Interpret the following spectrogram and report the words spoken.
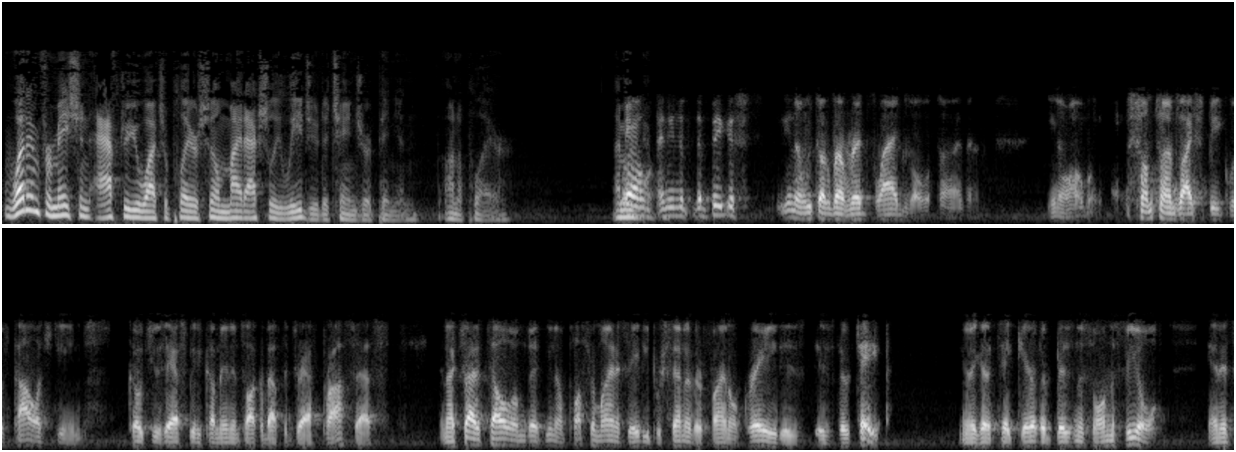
What information after you watch a player's film might actually lead you to change your opinion on a player? I mean, well, I mean, the, the biggest, you know, we talk about red flags all the time, and you know, sometimes I speak with college teams. Coaches ask me to come in and talk about the draft process, and I try to tell them that you know, plus or minus eighty percent of their final grade is is their tape. You know, they got to take care of their business on the field, and it's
